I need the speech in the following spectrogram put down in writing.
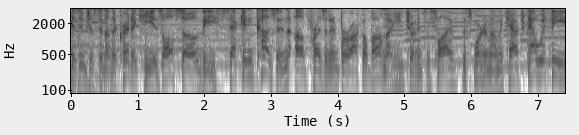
isn't just another critic. He is also the second cousin of President Barack Obama. He joins us live this morning on the couch. Now, with the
